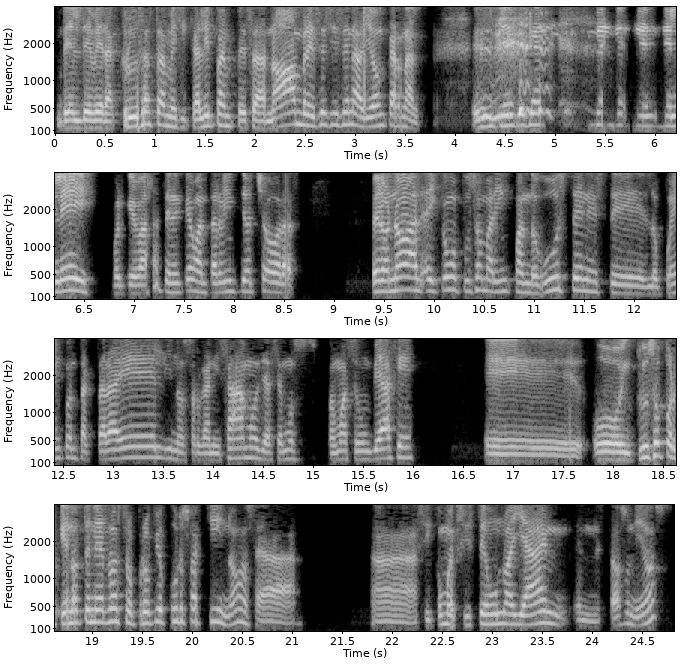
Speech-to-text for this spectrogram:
del de Veracruz hasta Mexicali para empezar. No, hombre, ese sí es en avión, carnal. Ese tiene que ser de, ley, porque vas a tener que aguantar 28 horas. Pero no, ahí como puso Marín, cuando gusten, este, lo pueden contactar a él y nos organizamos y hacemos, vamos a hacer un viaje. Eh, o incluso, ¿por qué no tener nuestro propio curso aquí, no? O sea, ah, así como existe uno allá en, Estados Unidos,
